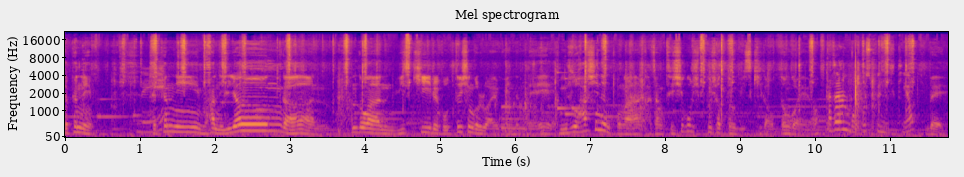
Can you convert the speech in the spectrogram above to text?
대표님, 네. 대표님 한 1년간 한동안 위스키를 못 드신 걸로 알고 있는데 금주 하시는 동안 가장 드시고 싶으셨던 위스키가 어떤 거예요? 가장 먹고 싶은 위스키요? 네.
